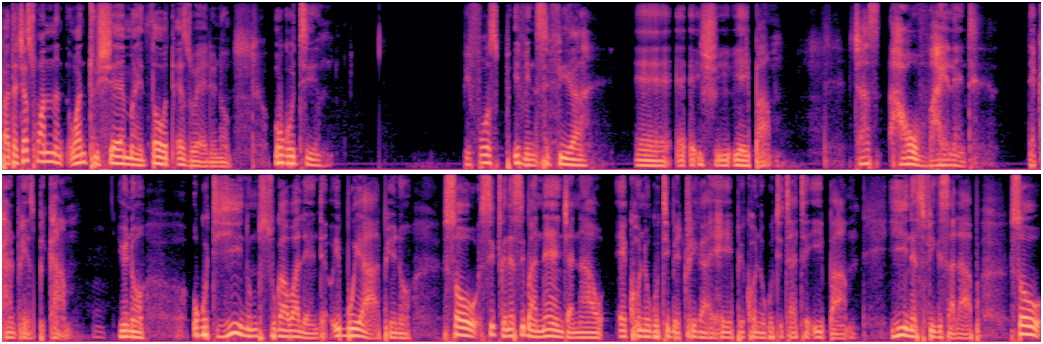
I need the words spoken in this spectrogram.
but i just want want to share my thought as well you know ukuthi before even sifika eh eh, issue yebham just how violent the country has become you know ukuthi yini umsuka walento ibuyaphi you know. So sigcine siba nenja now ekhona ukuthi be trigger happy ekhona ukuthi ithathe ibham yini esifikisa lapho. So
